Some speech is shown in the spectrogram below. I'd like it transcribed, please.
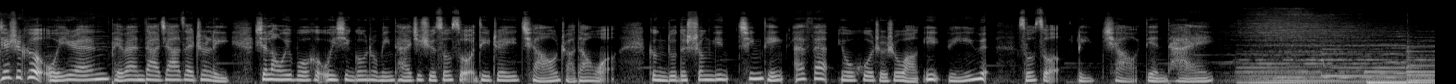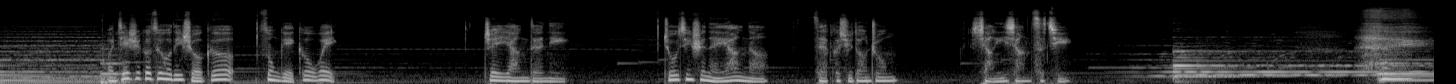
间时刻，我依然陪伴大家在这里。新浪微博和微信公众平台继续搜索 DJ 乔，找到我。更多的声音，蜻蜓 FM，又或者是网易云音乐，搜索李巧电台。晚间时刻最后的一首歌，送给各位。这样的你，究竟是哪样呢？在歌曲当中，想一想自己。嘿。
